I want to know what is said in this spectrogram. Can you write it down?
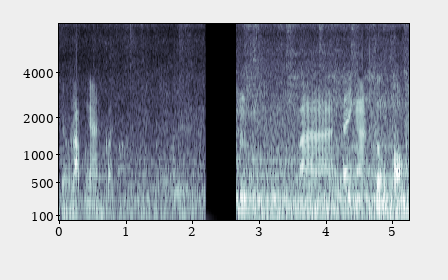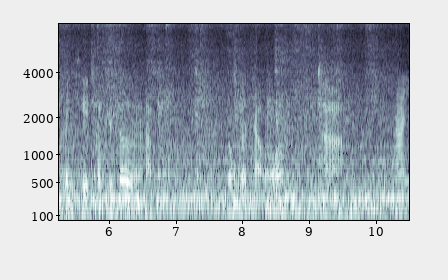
เดี๋ยวรับงานก่อนมาได้งานส่งของเป็นเคสคอมพิวเตอร์นะครับ ตรงแถวห้าย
